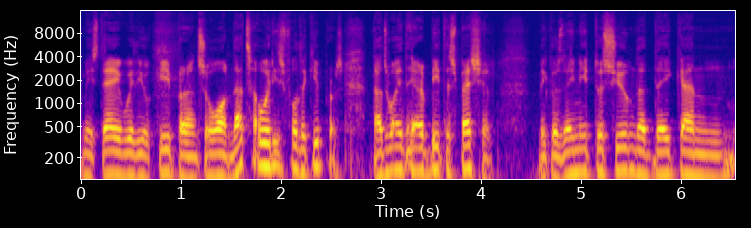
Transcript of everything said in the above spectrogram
mistake with your keeper?" and so on. That's how it is for the keepers. That's why they are a bit special, because they need to assume that they can,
